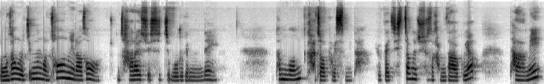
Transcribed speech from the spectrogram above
영상으로 찍는 건 처음이라서 좀 잘할 수 있을지 모르겠는데 한번 가져와 보겠습니다. 여기까지 시청해주셔서 감사하고요. 다음에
